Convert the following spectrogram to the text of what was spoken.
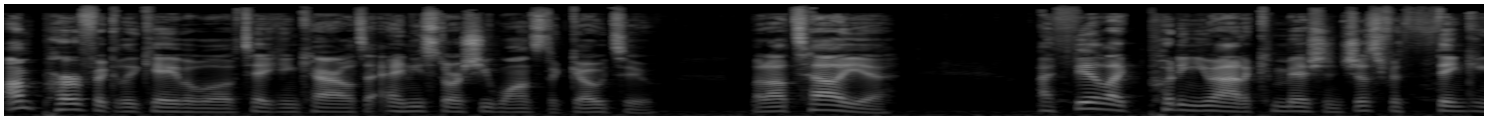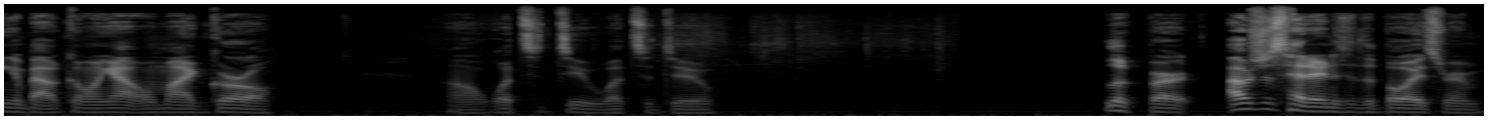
I'm perfectly capable of taking Carol to any store she wants to go to. But I'll tell you, I feel like putting you out of commission just for thinking about going out with my girl. Oh, what to do, what to do. Look, Bert, I was just headed into the boys' room.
